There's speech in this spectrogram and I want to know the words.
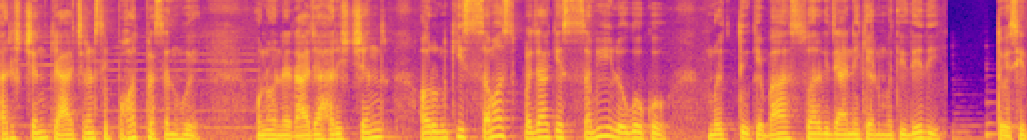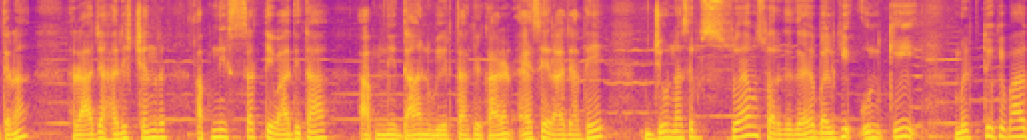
हरिश्चंद्र के आचरण से बहुत प्रसन्न हुए। उन्होंने राजा हरिश्चंद्र और उनकी समस्त प्रजा के सभी लोगों को मृत्यु के बाद स्वर्ग जाने की अनुमति दे दी। तो इसी तरह राजा हरिश्चंद्र अपनी सत्यवादिता अपनी दानवीरता के कारण ऐसे राजा थे जो न सिर्फ़ स्वयं स्वर्ग गए बल्कि उनकी मृत्यु के बाद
